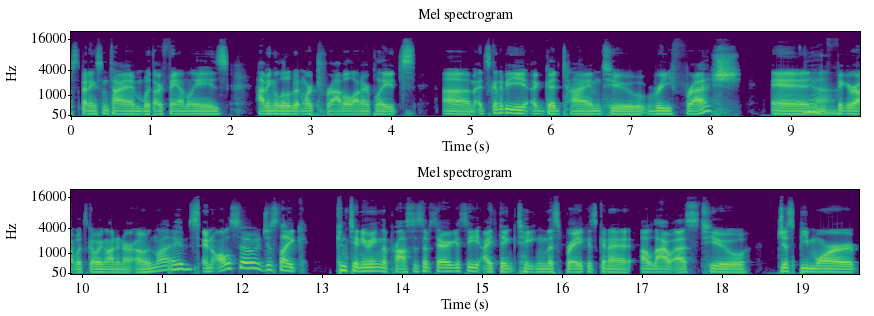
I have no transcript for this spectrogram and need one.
spending some time with our families, having a little bit more travel on our plates. Um, it's going to be a good time to refresh and Yeah. figure out what's going on in our own lives. And also just like continuing the process of surrogacy. I think taking this break is going to allow us to just be more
